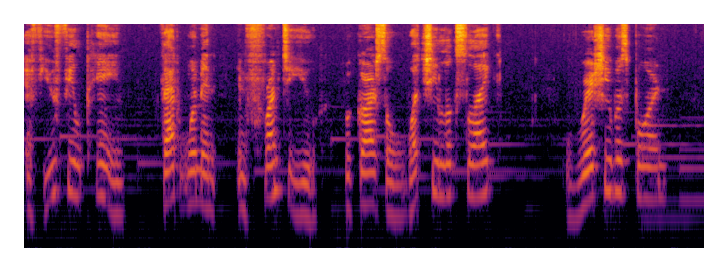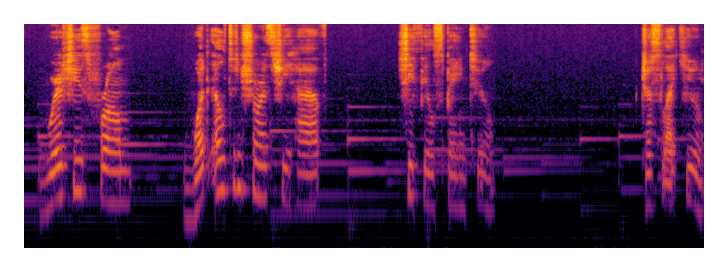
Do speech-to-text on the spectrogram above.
if you feel pain, that woman in front of you, regardless of what she looks like, where she was born, where she's from, what health insurance she have, she feels pain too. Just like you.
